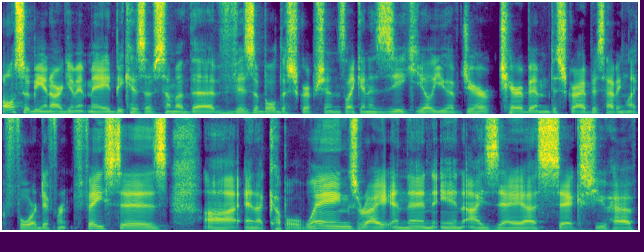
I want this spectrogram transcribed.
also be an argument made because of some of the visible descriptions, like in Ezekiel, you have cherubim described as having like four different faces uh, and a couple of wings, right? And then in Isaiah 6, you have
